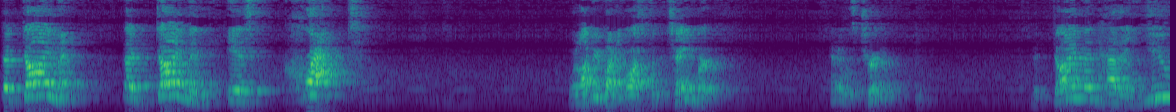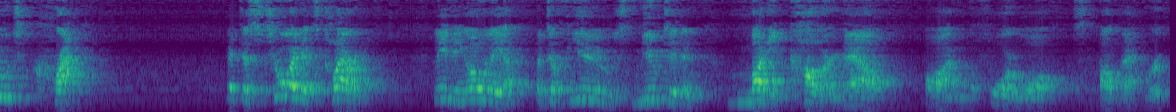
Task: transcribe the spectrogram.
the diamond, the diamond is cracked. Well, everybody rushed to the chamber, and it was true. The diamond had a huge crack. It destroyed its clarity, leaving only a, a diffused, muted, and muddy color now on the four walls of that room.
